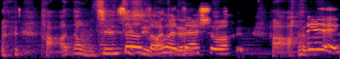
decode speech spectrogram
好，那我们先继续吧。等会再说。好。对。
